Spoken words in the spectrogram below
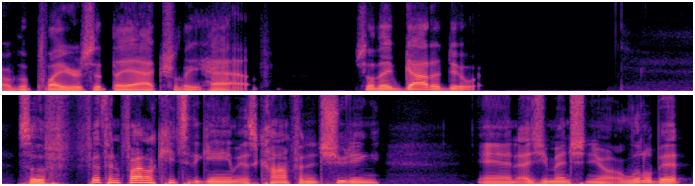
of the players that they actually have. So they've got to do it. So the fifth and final key to the game is confident shooting, and as you mentioned, you know a little bit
